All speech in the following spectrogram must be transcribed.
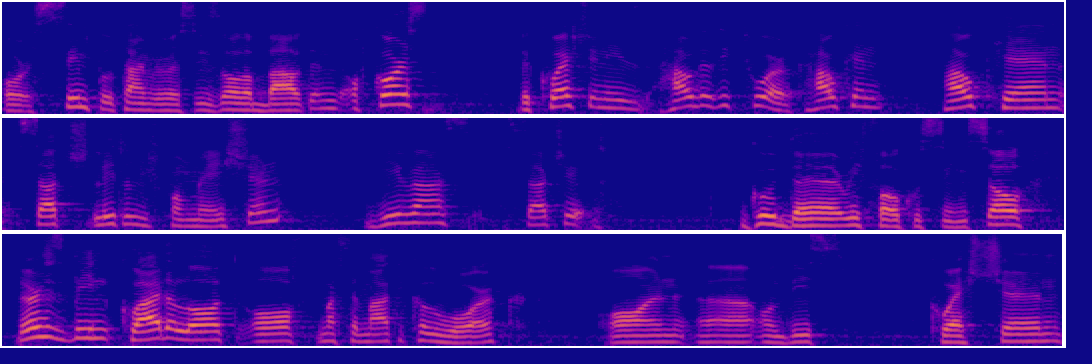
or simple time reversal is all about. And of course, the question is, how does it work? How can, how can such little information give us such a good uh, refocusing? So there has been quite a lot of mathematical work on, uh, on this question,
